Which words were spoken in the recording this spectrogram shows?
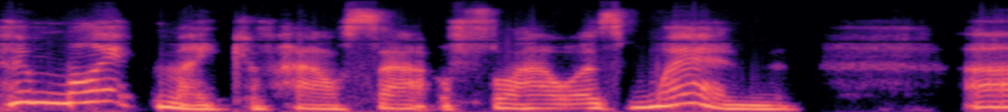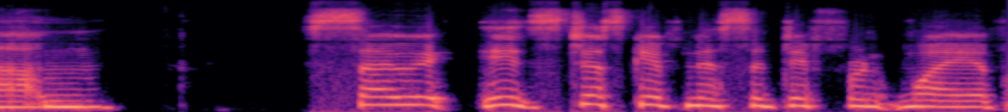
Who might make a house out of flowers? When? Um, so it's just given us a different way of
